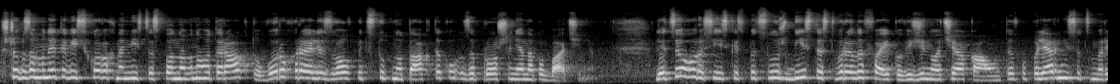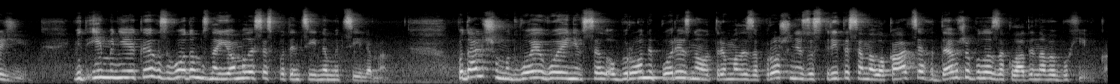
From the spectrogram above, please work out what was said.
Щоб заманити військових на місце спланованого теракту, ворог реалізував підступну тактику запрошення на побачення. Для цього російські спецслужбісти створили фейкові жіночі акаунти в популярній соцмережі, від імені яких згодом знайомилися з потенційними цілями. Подальшому двоє воїнів сил оборони порізно отримали запрошення зустрітися на локаціях, де вже була закладена вибухівка.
